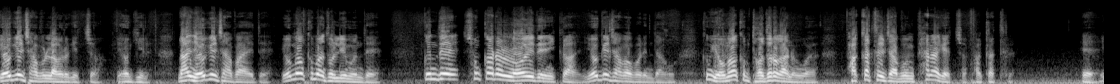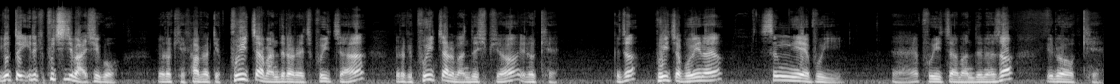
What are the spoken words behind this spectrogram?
여길 잡으려고 그러겠죠. 여길. 난 여길 잡아야 돼. 요만큼만 돌리면 돼. 근데 손가락을 넣어야 되니까 여길 잡아버린다고. 그럼 요만큼 더 들어가는 거예요. 바깥을 잡으면 편하겠죠. 바깥을. 예. 이것도 이렇게 붙이지 마시고 이렇게 가볍게 V자 만들어 그랬죠. V자. 이렇게 V자를 만드십시오. 이렇게. 그죠? V자 보이나요? 승리의 V. 예, V자 만들면서 이렇게.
